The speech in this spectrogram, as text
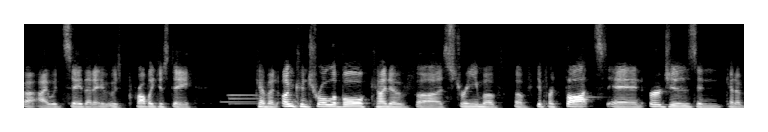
uh, I would say that it was probably just a kind of an uncontrollable kind of uh, stream of of different thoughts and urges and kind of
